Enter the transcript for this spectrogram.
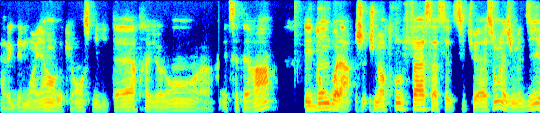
avec des moyens, en l'occurrence militaires, très violents, euh, etc. Et donc voilà, je, me retrouve face à cette situation et je me dis,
